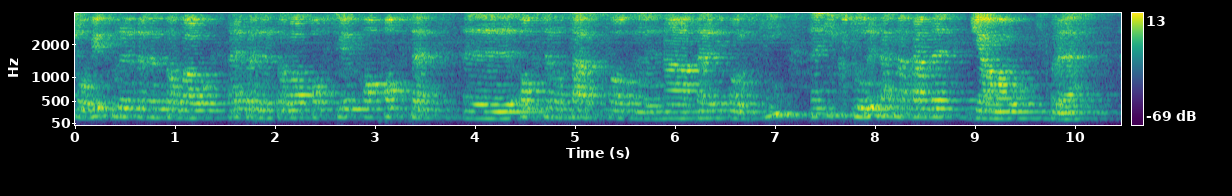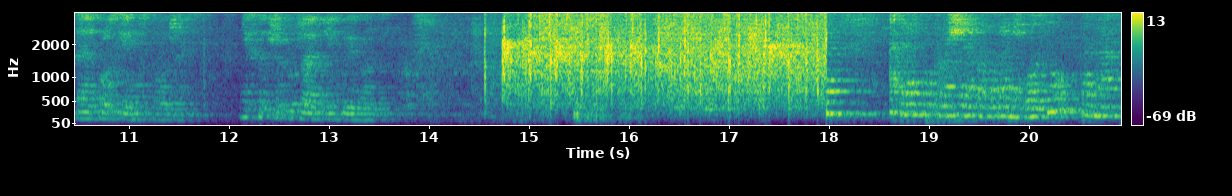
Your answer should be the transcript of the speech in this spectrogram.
człowiek, który reprezentował, reprezentował o, obce, obce mocarstwo y, na terenie Polski y, i który tak naprawdę działał wbrew y, polskiemu społeczeństwu. Nie chcę przedłużać, dziękuję bardzo. A teraz poproszę o zabranie głosu pana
